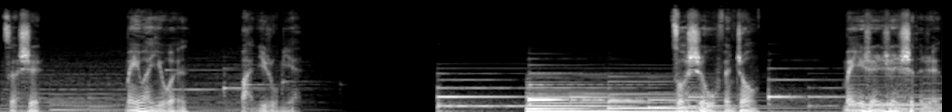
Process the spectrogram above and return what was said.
则是每晚一文伴你入眠。做十五分钟没人认识的人。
